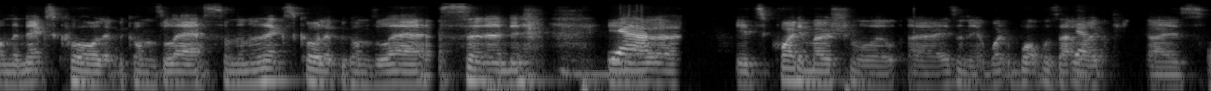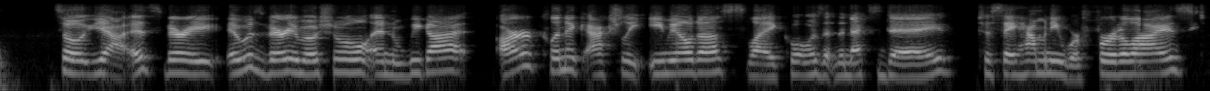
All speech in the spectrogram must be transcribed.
on the next call it becomes less and on the next call it becomes less and, Yeah. know uh, it's quite emotional uh, isn't it what what was that Yeah. like for you guys so yeah it's very it was very emotional and we got our clinic actually emailed us like what was it the next day to say how many were fertilized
